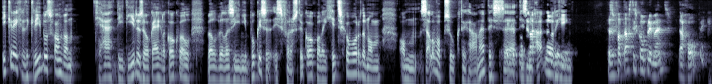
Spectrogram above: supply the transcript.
ik kreeg er de kriebels van, van ja, die dieren zou ik eigenlijk ook wel, wel willen zien. Je boek is, is voor een stuk ook wel een gids geworden om, om zelf op zoek te gaan. Hè. Het, is, uh, het is een uitnodiging. Dat is een fantastisch compliment, dat hoop ik.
